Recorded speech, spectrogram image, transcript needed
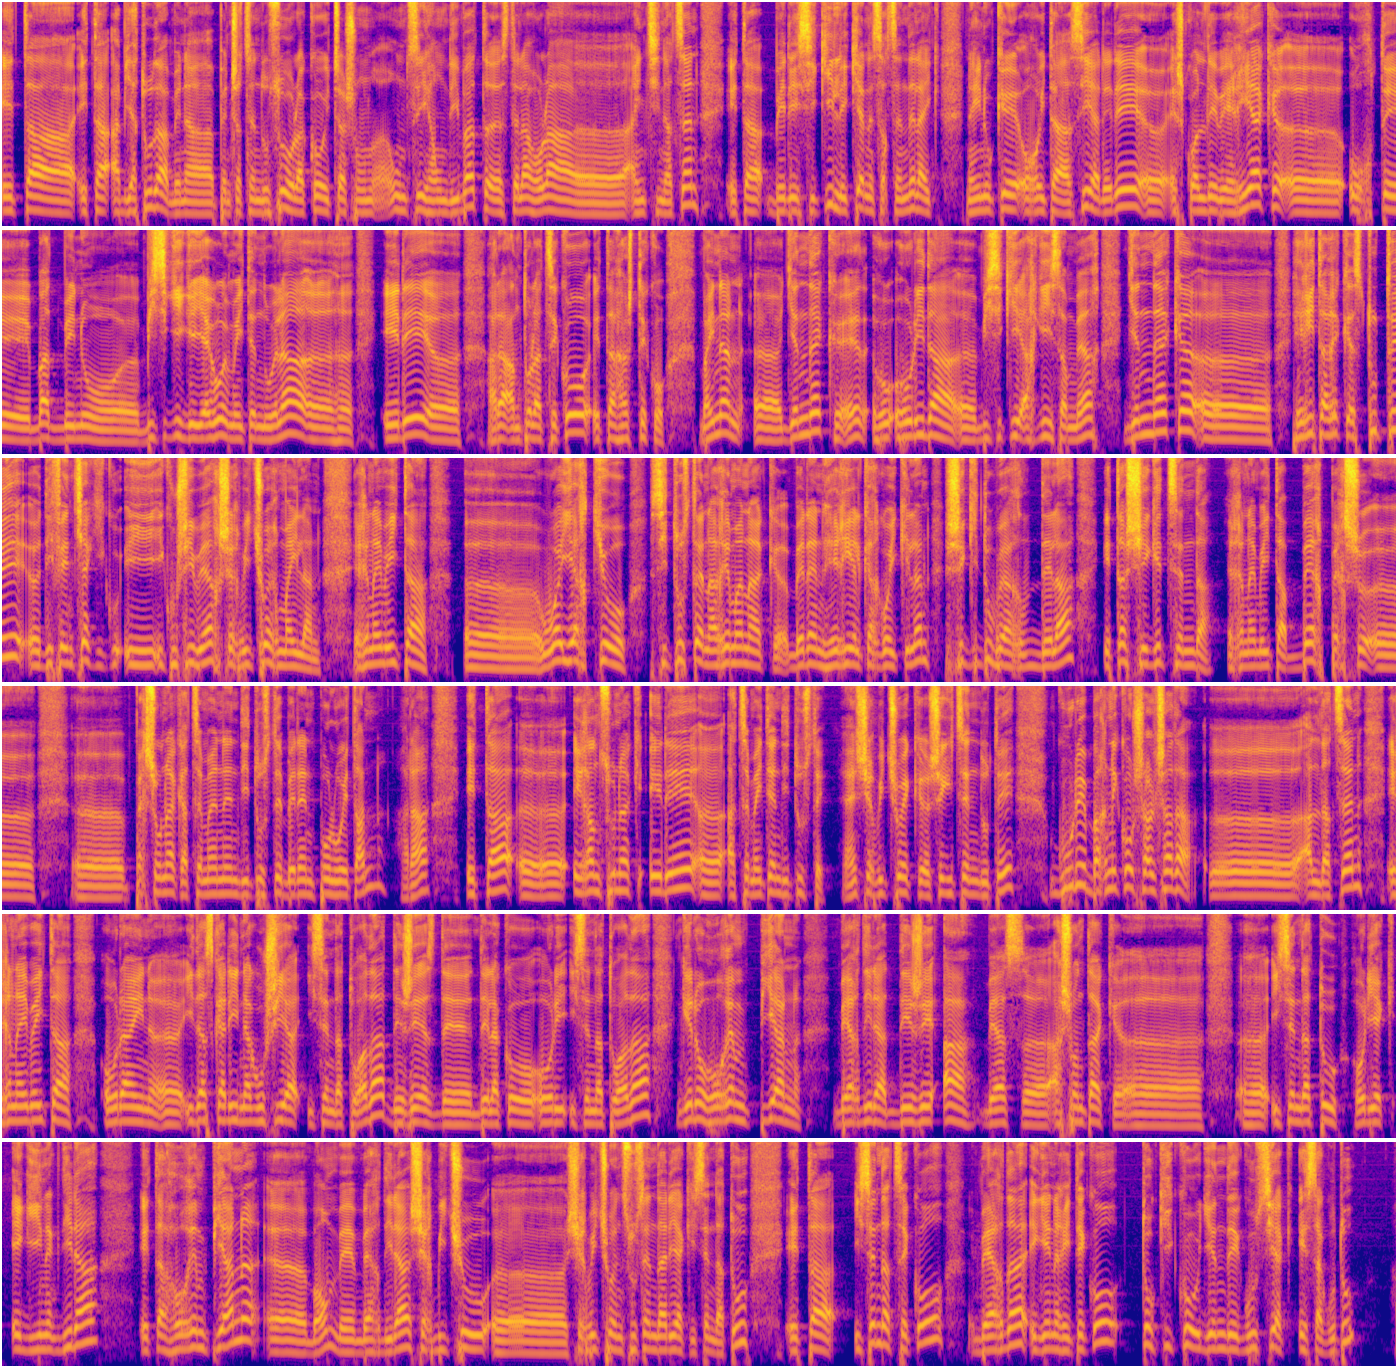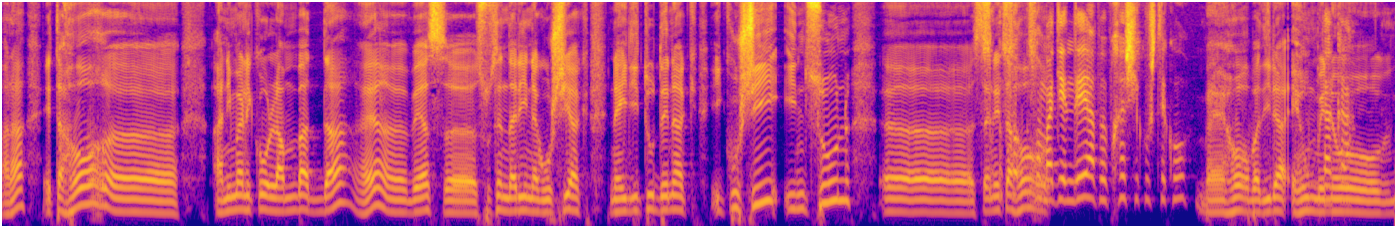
eta eta abiatu da, bena pentsatzen duzu, holako itxasun untzi handi bat, ez dela hola uh, aintzinatzen, eta bereziki lekian ezartzen delaik. Nahi nuke horreita hazi, adere, uh, eskualde berriak uh, urte bat beno uh, biziki gehiago emaiten duela, uh, ere uh, ara antolatzeko eta hasteko. Baina uh, jendek, eh, hori da uh, biziki argi izan behar, jendek uh, herritarek ez dute uh, difentziak iku, ikusi behar, behar serbitzuer mailan. Egen nahi behita, uh, uai hartio zituzten harremanak beren herri elkargoa ikilan, segitu behar dela eta segetzen da. Egen nahi behita, ber perso, uh, uh, personak atzemanen dituzte beren poluetan, ara, eta uh, erantzunak ere uh, atzemaiten dituzte. Eh, serbitzuek segitzen dute, gure barneko salsa da uh, aldatzen, egen nahi behita, orain uh, idazkari nagusia izendatua da, DGS de, delako hori izendatua da, gero horren pian behar dira DGA behaz uh, asuantak uh, uh, izendatu horiek eginak dira. Eta horren pian uh, bon, be, behar dira serbitzu, uh, serbitsuen zuzendariak izendatu. Eta izendatzeko behar da egin egiteko tokiko jende guziak ezagutu. Hala? Eta hor, uh, animaliko lan bat da, eh? behaz, uh, zuzendari nagusiak nahi ditu denak ikusi, intzun, uh, zen eta hor... Zon bat jende, apepres ikusteko? Be, hor, badira, ehun beno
